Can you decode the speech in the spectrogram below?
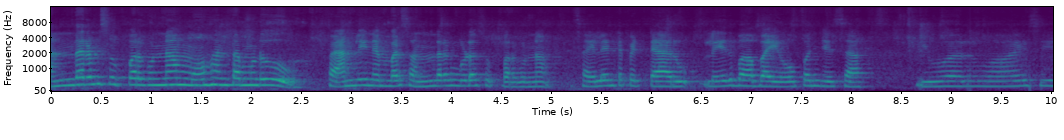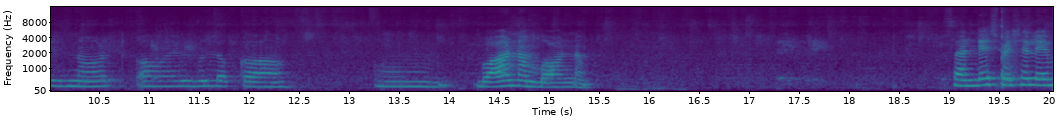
అందరం సూపర్గా ఉన్నాం మోహన్ తమ్ముడు. ఫ్యామిలీ మెంబర్స్ అందరం కూడా సూపర్గా ఉన్నాం సైలెంట్ పెట్టారు. లేదు బాబాయ్ ఓపెన్ చేసా your voice is not available ఒక బాగున్నాం బాగున్నాం. సండే స్పెషల్ ఏం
